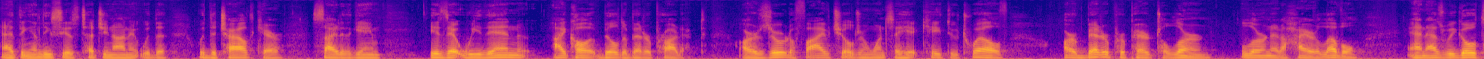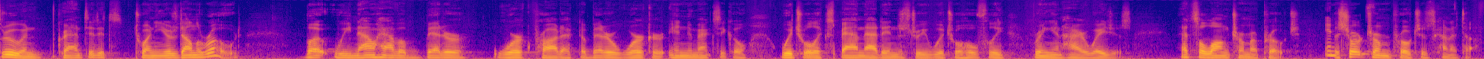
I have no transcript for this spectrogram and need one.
and I think Alicia is touching on it with the, with the child care side of the game, is that we then, I call it build a better product. Our zero to five children, once they hit K through 12, are better prepared to learn, learn at a higher level. And as we go through, and granted it's 20 years down the road, but we now have a better work product, a better worker in New Mexico, which will expand that industry, which will hopefully bring in higher wages. That's a long term approach. In the short term approach is kind of tough.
